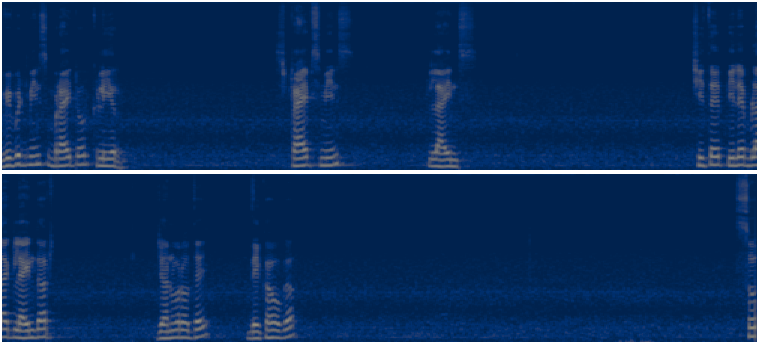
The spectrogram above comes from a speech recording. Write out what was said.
vivid means bright or clear. Stripes means lines. चीते पीले ब्लैक लाइनदार जानवर होते देखा होगा। So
